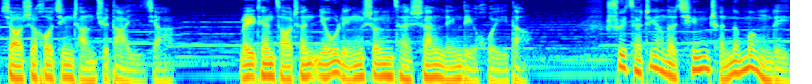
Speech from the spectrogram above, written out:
小时候经常去大姨家，每天早晨牛铃声在山林里回荡。睡在这样的清晨的梦里，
